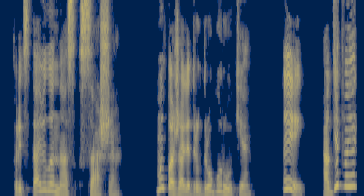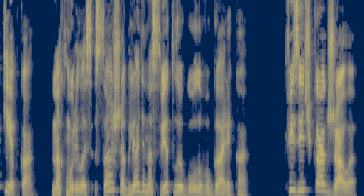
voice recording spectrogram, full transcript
– представила нас Саша. Мы пожали друг другу руки. «Эй, а где твоя кепка?» – нахмурилась Саша, глядя на светлую голову Гарика. Физичка отжала.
